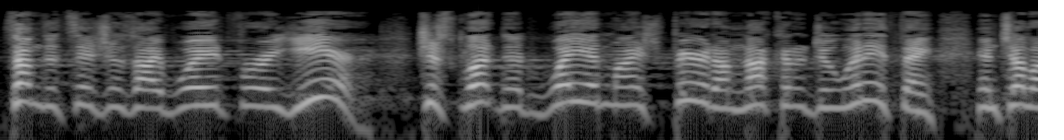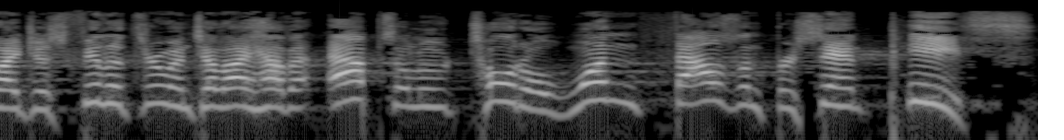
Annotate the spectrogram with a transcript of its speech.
Some decisions I've weighed for a year, just letting it weigh in my spirit. I'm not going to do anything until I just feel it through, until I have an absolute total 1000% peace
